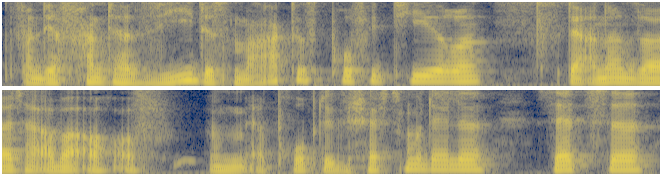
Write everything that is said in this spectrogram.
von der Fantasie des Marktes profitiere, auf der anderen Seite aber auch auf ähm, erprobte Geschäftsmodelle setze,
